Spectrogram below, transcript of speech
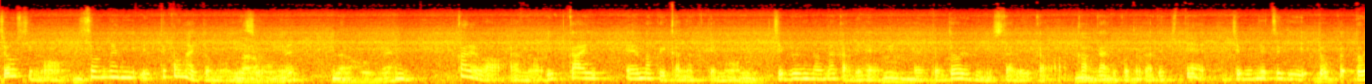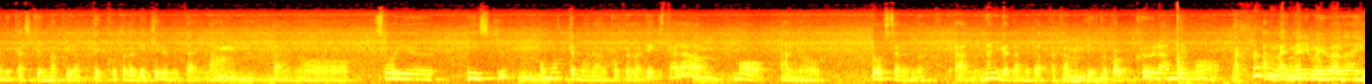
上司もそんなに言ってこないと思うんですよね。なるほどね、彼はあの一回、えー、うまくいかなくても、うん、自分の中で、うん、えーと、どういうふうにしたらいいか考えることができて、自分で次どどうにかしてうまくやっていくことができるみたいな、あのそういう認識を持ってもらうことができたら、もうあのどうしたらあの何がダメだったかっていうところ、空欄でもあんまり何も言わない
